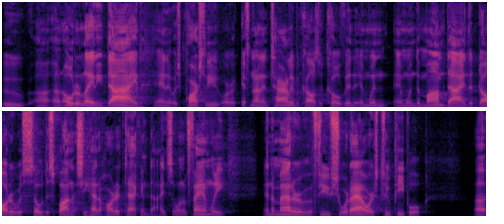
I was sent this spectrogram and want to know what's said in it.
who uh, an older lady died, and it was partially, or if not entirely, because of COVID. And when and when the mom died, the daughter was so despondent she had a heart attack and died. So in a family in a matter of a few short hours, two people uh,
